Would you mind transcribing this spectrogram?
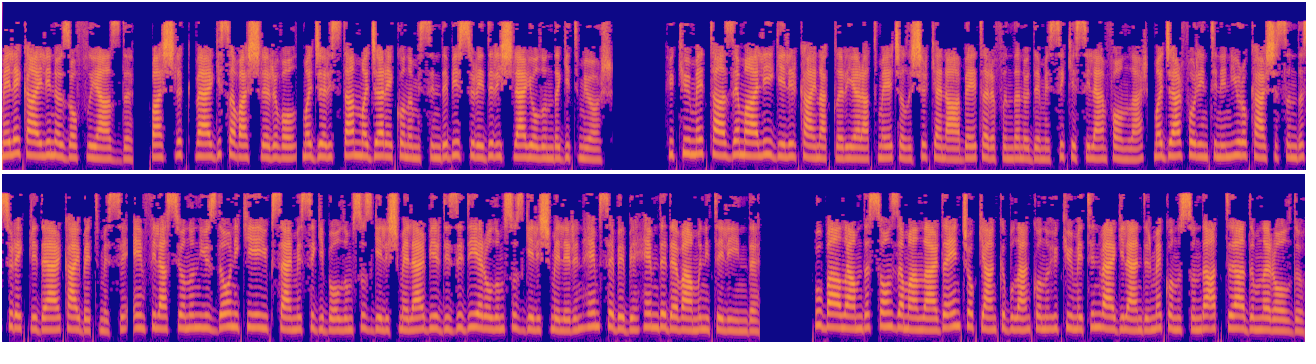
Melek Aylin Özoflu yazdı. Başlık, Vergi Savaşları Vol, Macaristan Macar ekonomisinde bir süredir işler yolunda gitmiyor. Hükümet taze mali gelir kaynakları yaratmaya çalışırken AB tarafından ödemesi kesilen fonlar, Macar forintinin euro karşısında sürekli değer kaybetmesi, enflasyonun %12'ye yükselmesi gibi olumsuz gelişmeler bir dizi diğer olumsuz gelişmelerin hem sebebi hem de devamı niteliğinde. Bu bağlamda son zamanlarda en çok yankı bulan konu hükümetin vergilendirme konusunda attığı adımlar oldu.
